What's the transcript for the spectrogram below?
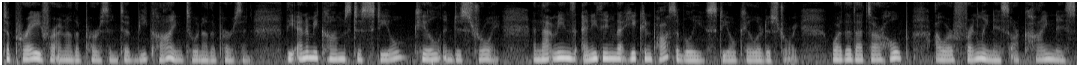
to pray for another person, to be kind to another person. The enemy comes to steal, kill, and destroy. And that means anything that he can possibly steal, kill, or destroy whether that's our hope, our friendliness, our kindness.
